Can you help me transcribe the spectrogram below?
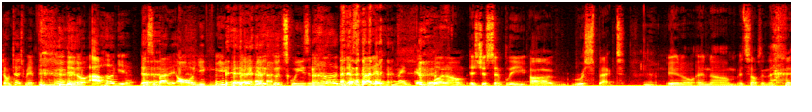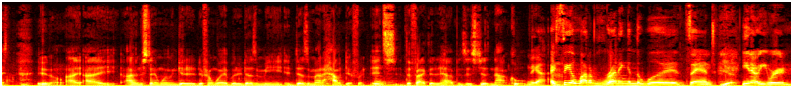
don't touch me. you know, I'll hug you. That's about it. All you can you better get a good squeeze and a hug, and that's about it. Oh my goodness. But um, it's just simply uh, respect, you know, and um, it's something that you know I, I I understand women get it a different way, but it doesn't mean it doesn't matter how different. It's the fact that it happens. It's just not cool. Yeah, I see a lot of running in the woods, and Yeah. you know, you were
